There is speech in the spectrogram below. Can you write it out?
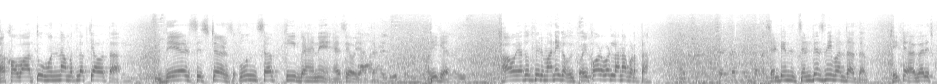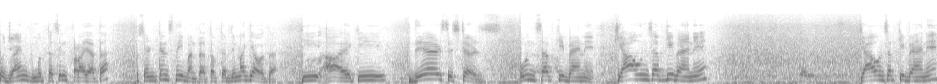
अखवातू हुन्ना मतलब क्या होता? देयर सिस्टर्स उन सब की बहनें, ऐसे हो जाता है। ठीक है? हाँ हो जाता तो फिर मानेगा। एक और वर्ड लाना पड़ता। सेंटेंस सेंटेंस नहीं बनता तब। ठीक है? अगर इसको ज्वाइन मुतसिल पढ़ा जाता तो सेंटेंस नहीं बनता। तब तर्जमा क्या होता? कि आ, कि देयर सिस्टर्स उन सब की बहनें क्या उन सब की बहनें? क्या उन सब की बहनें?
